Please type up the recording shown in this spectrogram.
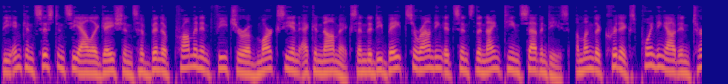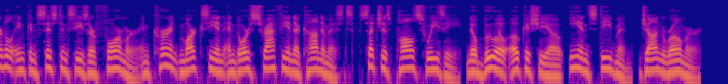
The inconsistency allegations have been a prominent feature of Marxian economics and the debate surrounding it since the 1970s. Among the critics pointing out internal inconsistencies are former and current Marxian and or Sraffian economists, such as Paul Sweezy, Nobuo Okishio, Ian Steedman, John Roemer,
